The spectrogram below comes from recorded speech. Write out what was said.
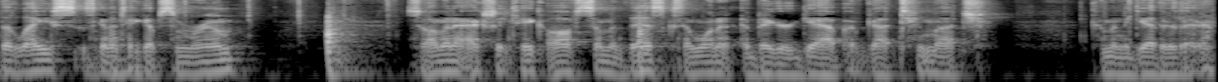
the lace is going to take up some room. So I'm going to actually take off some of this because I want a bigger gap. I've got too much coming together there.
